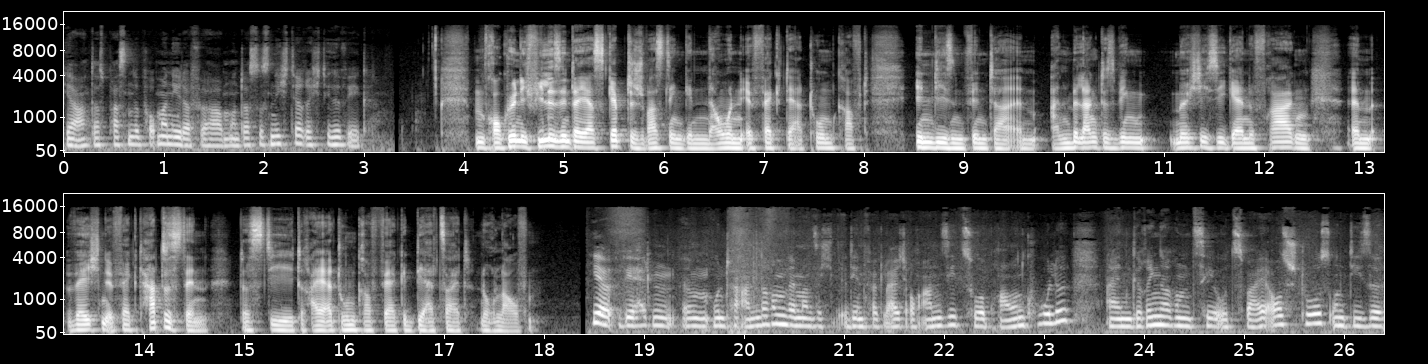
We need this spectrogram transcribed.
ja das passende Portemonnaie dafür haben. Und das ist nicht der richtige Weg. Frau König, viele sind da ja skeptisch, was den genauen Effekt der Atomkraft in diesem Winter ähm, anbelangt. Deswegen möchte ich Sie gerne fragen, ähm, welchen Effekt hat es denn, dass die drei Atomkraftwerke derzeit noch laufen? Ja, wir hätten ähm, unter anderem, wenn man sich den Vergleich auch ansieht zur Braunkohle, einen geringeren CO2-Ausstoß und diese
